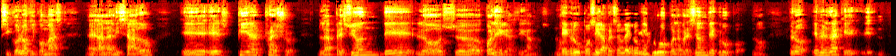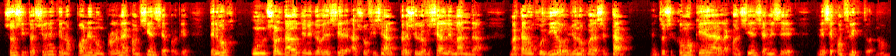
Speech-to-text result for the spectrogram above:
psicológico más eh, analizado, eh, es peer pressure, la presión de los eh, colegas, digamos. De grupo, sí, la presión de grupo. El grupo, la presión de grupo, ¿no? Pero es verdad que son situaciones que nos ponen un problema de conciencia, porque tenemos, un soldado tiene que obedecer a su oficial, pero si el oficial le manda matar a un judío, yo no puedo aceptar. Entonces, ¿cómo queda la conciencia en ese, en ese conflicto, no?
